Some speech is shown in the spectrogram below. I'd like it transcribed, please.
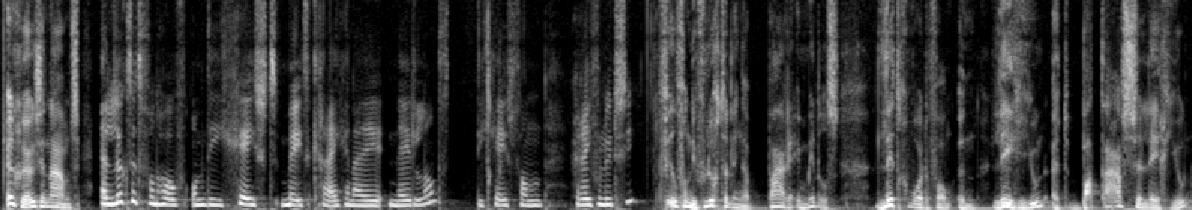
Een geuzennaam. En lukt het Van Hoof om die geest mee te krijgen naar Nederland? Die geest van revolutie? Veel van die vluchtelingen waren inmiddels lid geworden van een legioen, het Bataafse legioen,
